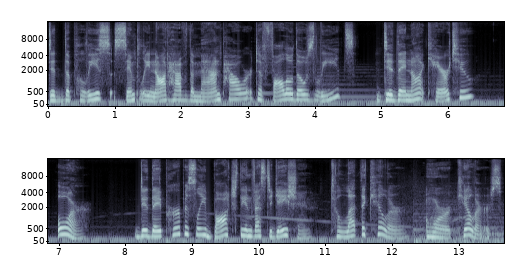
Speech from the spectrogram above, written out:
Did the police simply not have the manpower to follow those leads? Did they not care to? Or did they purposely botch the investigation to let the killer, or killers,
